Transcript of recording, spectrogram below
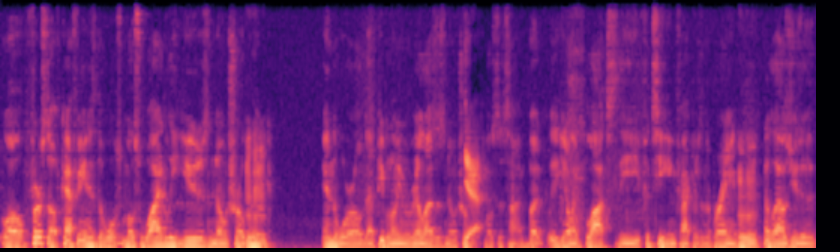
well, first off, caffeine is the most widely used nootropic Mhm. in the world that people don't even realize is nootropic Yeah. most of the time. But you know, it blocks the fatiguing factors in the brain Mhm. that allows you to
